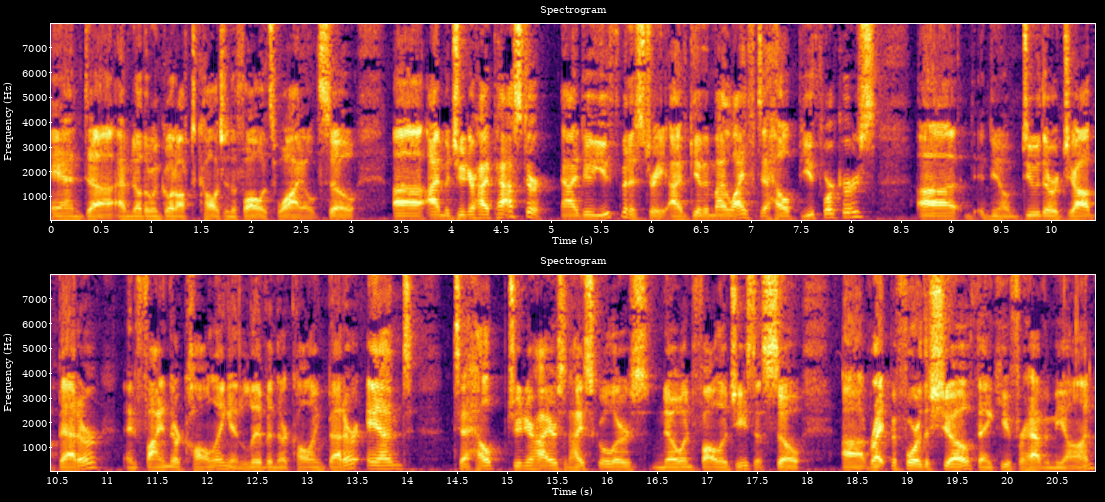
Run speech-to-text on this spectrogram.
and uh, I have another one going off to college in the fall. It's wild. So. Uh, I'm a junior high pastor. And I do youth ministry. I've given my life to help youth workers, uh, you know, do their job better and find their calling and live in their calling better, and to help junior hires and high schoolers know and follow Jesus. So, uh, right before the show, thank you for having me on.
